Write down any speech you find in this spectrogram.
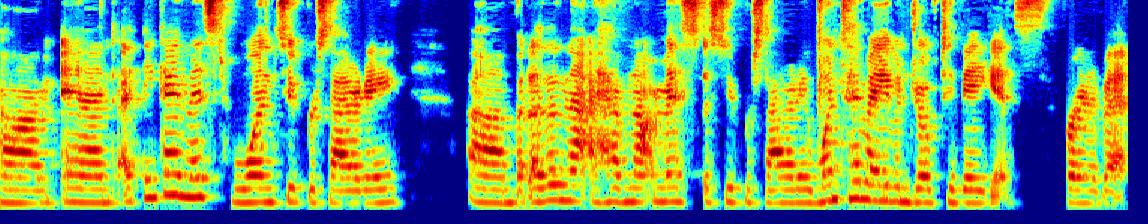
Um, and I think I missed one Super Saturday. Um, but other than that, I have not missed a Super Saturday. One time I even drove to Vegas for an event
